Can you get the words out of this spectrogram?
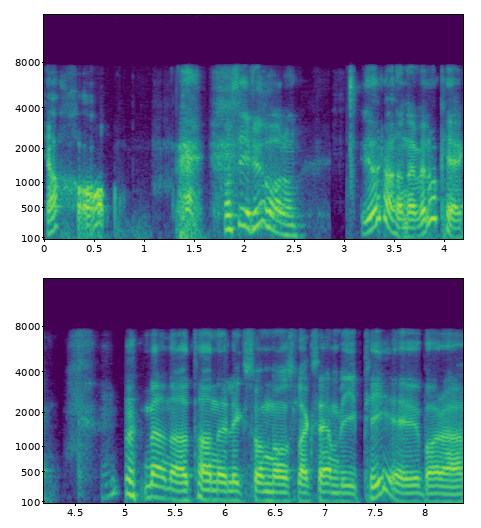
Jaha. Vad säger du Aron? Jo, han är väl okej. Okay. Men att han är liksom någon slags MVP är ju bara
